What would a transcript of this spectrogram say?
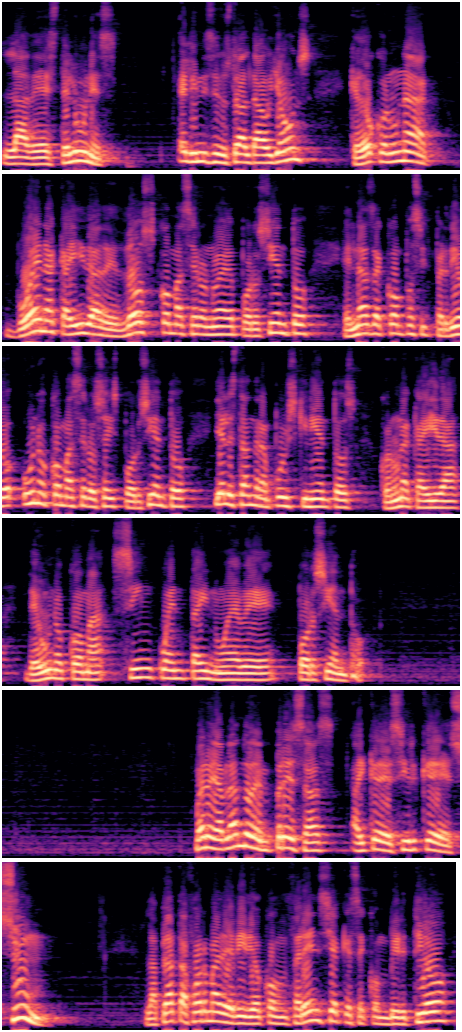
la de este lunes. El índice industrial Dow Jones quedó con una buena caída de 2,09%, el Nasdaq Composite perdió 1,06% y el Standard Poor's 500 con una caída de 1,59%. Bueno, y hablando de empresas, hay que decir que Zoom la plataforma de videoconferencia que se convirtió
